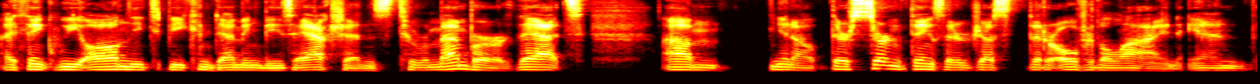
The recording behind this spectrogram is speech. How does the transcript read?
i think we all need to be condemning these actions to remember that um, you know there's certain things that are just that are over the line and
